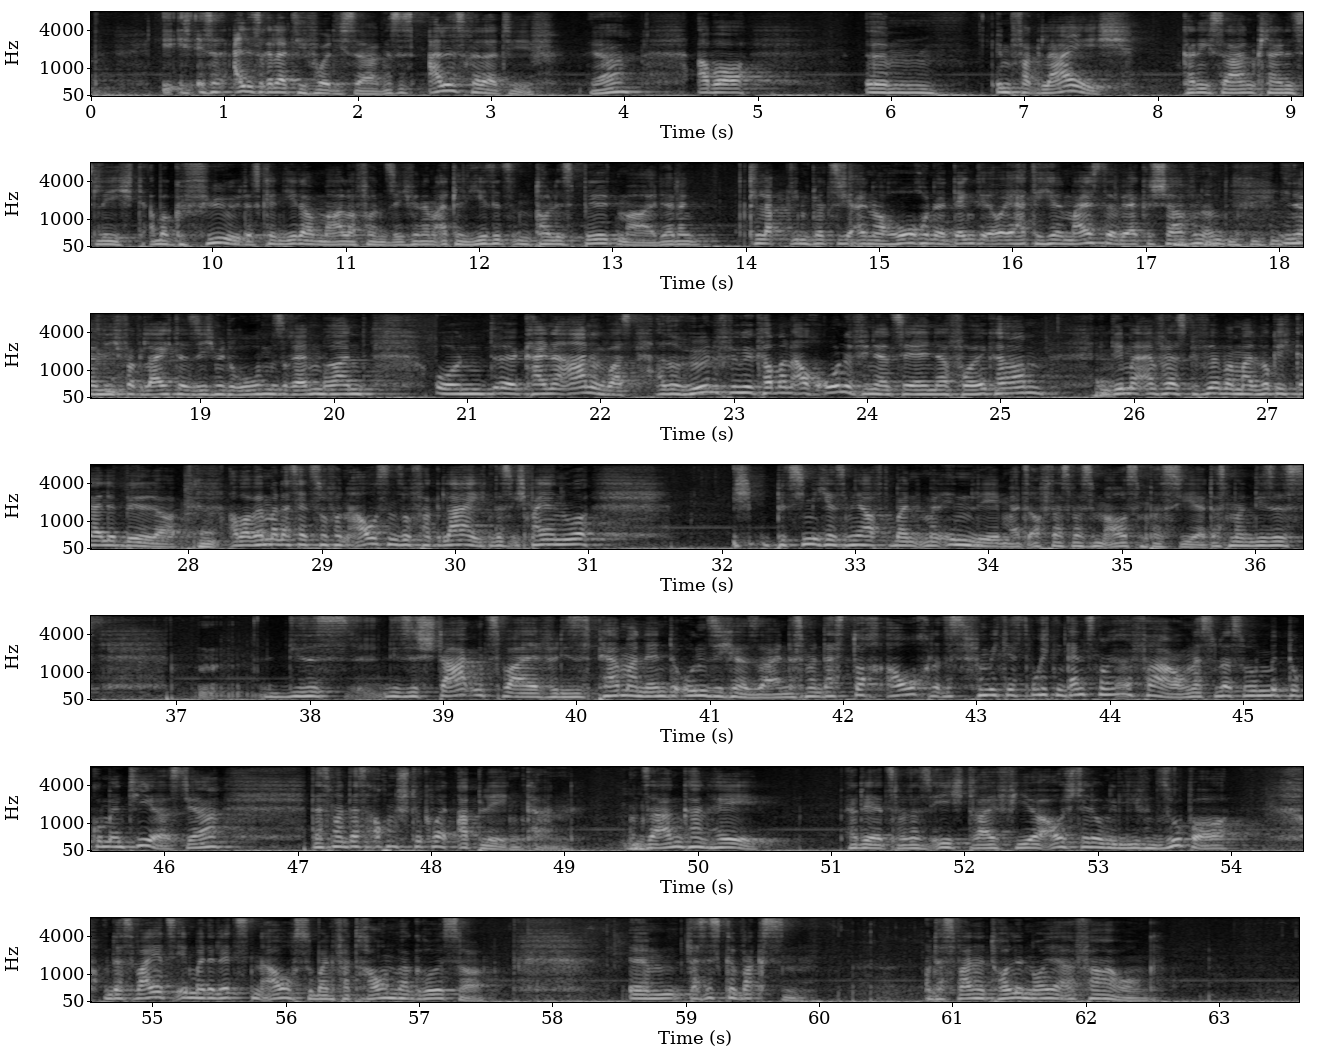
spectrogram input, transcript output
es ist alles relativ, wollte ich sagen. Es ist alles relativ. Ja, aber ähm, im Vergleich kann ich sagen, kleines Licht, aber Gefühl, das kennt jeder Maler von sich. Wenn er im Atelier sitzt und ein tolles Bild malt, ja, dann klappt ihm plötzlich einer hoch und er denkt, oh, er hatte hier ein Meisterwerk geschaffen und innerlich vergleicht er sich mit Rubens, Rembrandt und äh, keine Ahnung was. Also Höhenflüge kann man auch ohne finanziellen Erfolg haben, indem man einfach das Gefühl hat, man malt wirklich geile Bilder. Aber wenn man das jetzt so von außen so vergleicht, das, ich meine ja nur, ich beziehe mich jetzt mehr auf mein, mein Innenleben als auf das, was im Außen passiert. Dass man dieses, dieses, dieses starken Zweifel, dieses permanente Unsichersein, dass man das doch auch, das ist für mich jetzt wirklich eine ganz neue Erfahrung, dass du das so mit dokumentierst, ja, dass man das auch ein Stück weit ablegen kann und sagen kann, hey, hatte jetzt, was weiß ich, drei, vier Ausstellungen, die liefen super. Und das war jetzt eben bei der letzten auch so, mein Vertrauen war größer. Ähm, das ist gewachsen. Und das war eine tolle neue Erfahrung.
